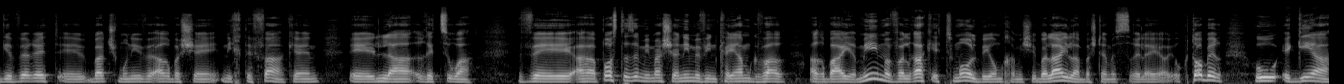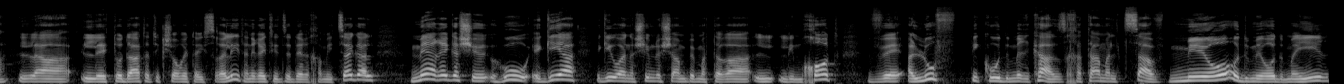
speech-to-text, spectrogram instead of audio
גברת אה, בת 84 שנחטפה, כן? לרצועה. והפוסט הזה, ממה שאני מבין, קיים כבר ארבעה ימים, אבל רק אתמול, ביום חמישי בלילה, ב-12 לאוקטובר, הוא הגיע לתודעת התקשורת הישראלית. אני ראיתי את זה דרך עמית סגל. מהרגע שהוא הגיע, הגיעו אנשים לשם במטרה למחות, ואלוף פיקוד מרכז חתם על צו מאוד מאוד מהיר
